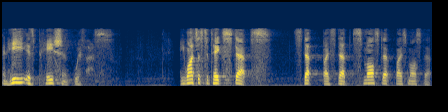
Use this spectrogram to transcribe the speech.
And He is patient with us. He wants us to take steps, step by step, small step by small step.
